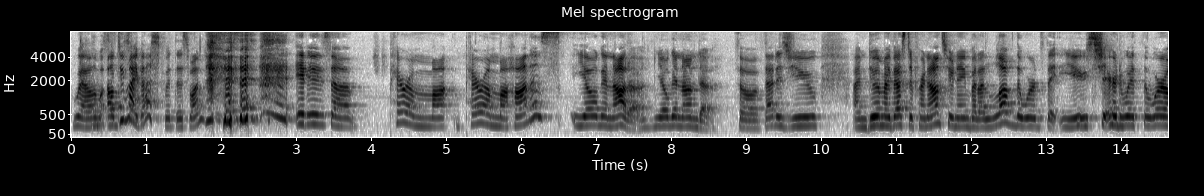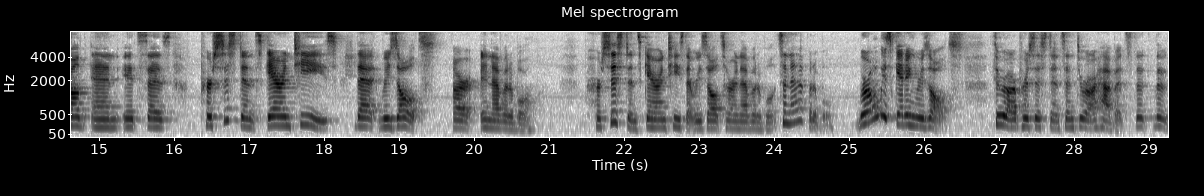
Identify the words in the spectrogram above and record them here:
Well i'll do my best with this one. It is uh Parama, paramahansa yogananda yogananda. So if that is you i'm doing my best to pronounce your name but i love the words that you shared with the world. And it says persistence guarantees that results are inevitable. Persistence guarantees that results are inevitable. It's inevitable. We're always getting results through our persistence and through our habits. The, the,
